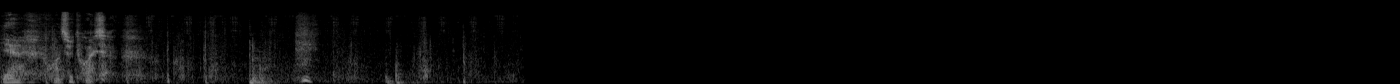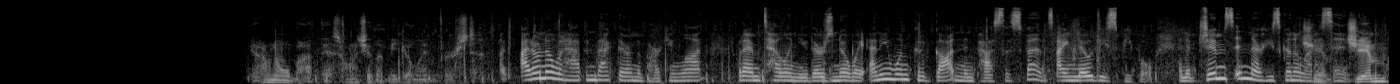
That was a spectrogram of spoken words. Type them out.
Yeah, once or twice. About this. Why don't you let me go in first? I don't know what happened back there in the parking lot, but I'm telling you, there's no way anyone could have gotten in past this fence. I know these people, and if Jim's in there, he's gonna let Jim, us in. Jim?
